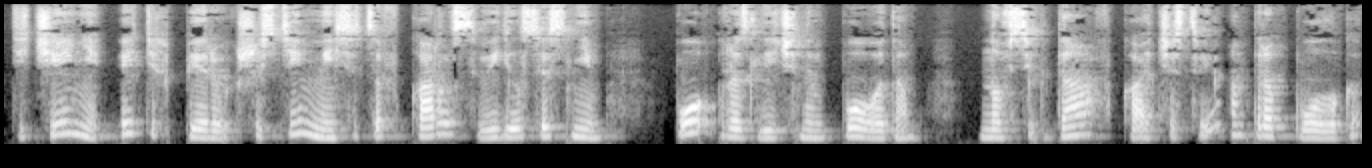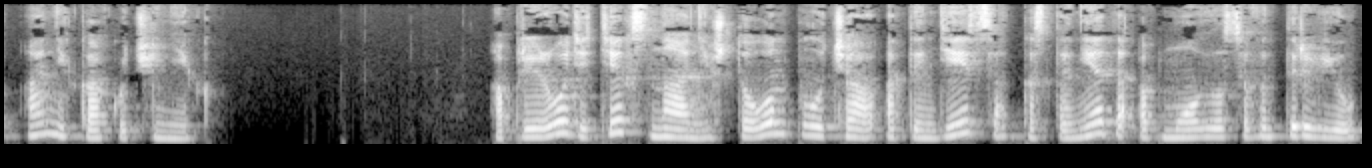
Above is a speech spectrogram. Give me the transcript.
В течение этих первых шести месяцев Карлс виделся с ним по различным поводам, но всегда в качестве антрополога, а не как ученик. О природе тех знаний, что он получал от индейца, Кастанеда обмолвился в интервью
